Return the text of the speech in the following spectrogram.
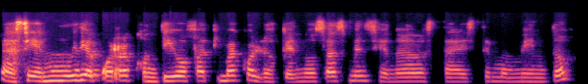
así es, muy de acuerdo contigo, Fátima, con lo que nos has mencionado hasta este momento.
